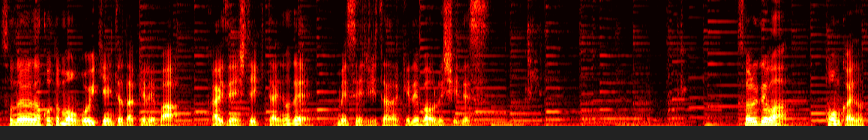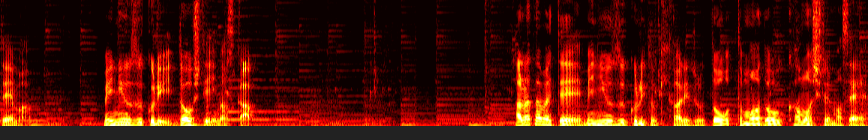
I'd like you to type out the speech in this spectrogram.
そのようなこともご意見いただければ改善していきたいのでメッセージいただければ嬉しいです。それでは今回のテーマ、メニュー作りどうしていますか？改めてメニュー作りと聞かれると戸惑うかもしれません。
